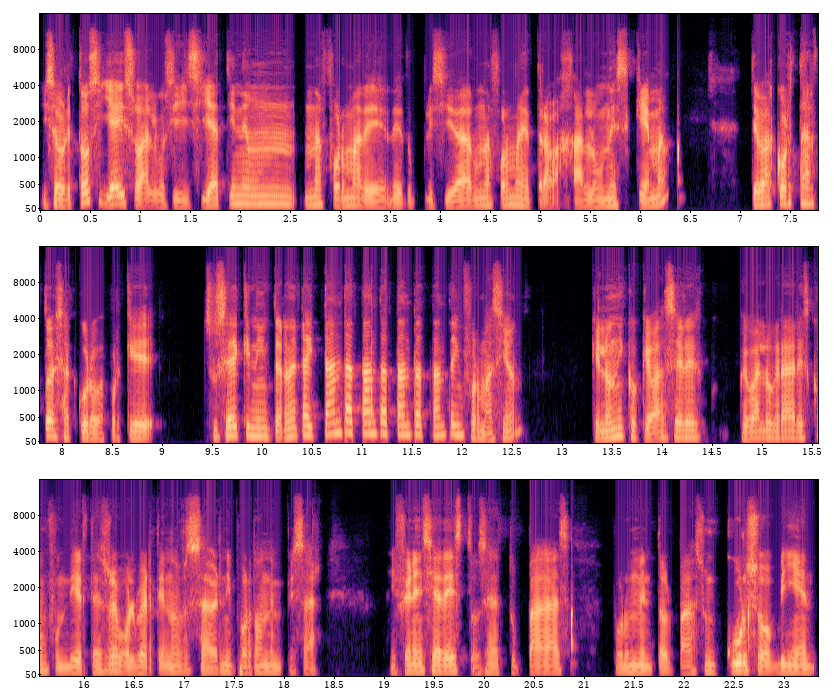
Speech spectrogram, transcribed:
y sobre todo si ya hizo algo, si, si ya tiene una forma de, de, duplicidad, una forma de trabajarlo, un esquema, te va a cortar toda esa curva, porque sucede que en Internet hay tanta, tanta, tanta, tanta información que lo único que va a hacer es, que va a lograr es confundirte, es revolverte, no vas a saber ni por dónde empezar. A diferencia de esto, o sea, tú pagas por un mentor, pagas un curso bien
